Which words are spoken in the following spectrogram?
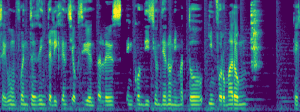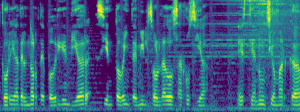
Según fuentes de inteligencia occidentales en condición de anonimato, informaron que Corea del Norte podría enviar 120.000 soldados a Rusia. Este anuncio marca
